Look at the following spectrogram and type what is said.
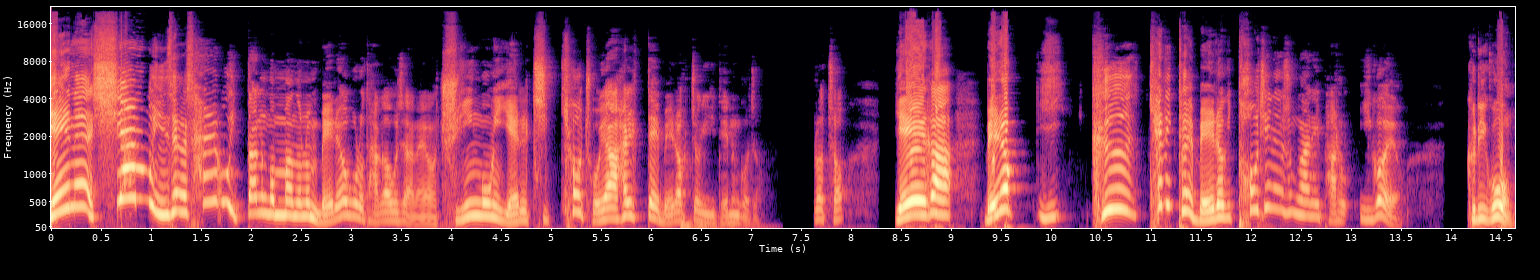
얘는 시한부 인생을 살고 있다는 것만으로는 매력으로 다가오지 않아요. 주인공이 얘를 지켜줘야 할 때 매력적이 되는 거죠. 그렇죠? 얘가 매력, 이, 그 캐릭터의 매력이 터지는 순간이 바로 이거예요. 그리고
